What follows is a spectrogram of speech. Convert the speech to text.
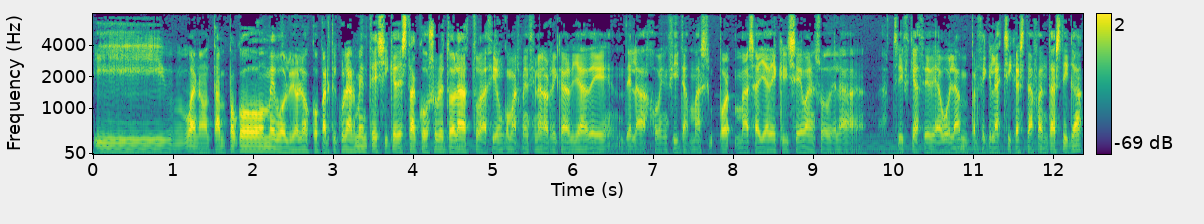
Y bueno, tampoco me volvió loco particularmente, sí que destacó sobre todo la actuación, como has mencionado Ricardo, ya de, la jovencita, más, más allá de Chris Evans o de la actriz que hace de abuela, me parece que la chica está fantástica.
